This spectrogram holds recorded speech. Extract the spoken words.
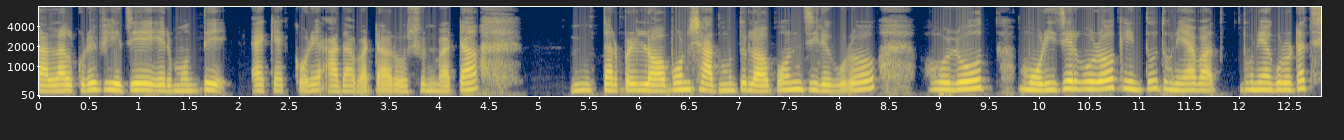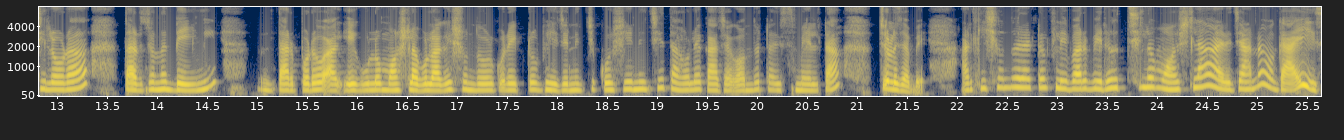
লাল লাল করে ভেজে এর মধ্যে এক এক করে আদা বাটা, রসুন বাটা তারপরে লবণ, স্বাদ মতো লবণ, জিরে গুঁড়ো, হলুদ, মরিচের গুঁড়ো, কিন্তু ধনিয়া বাদ, ধনিয়া গুঁড়োটা ছিল না, তার জন্য দেইনি। তারপরেও এগুলো মশলাগুলো আগে সুন্দর করে একটু ভেজে নিচ্ছি, কষিয়ে নিচ্ছি, তাহলে কাঁচা গন্ধটা, স্মেলটা চলে যাবে। আর কি সুন্দর একটা ফ্লেভার বের হচ্ছিল মশলা, আর জানো গাইস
